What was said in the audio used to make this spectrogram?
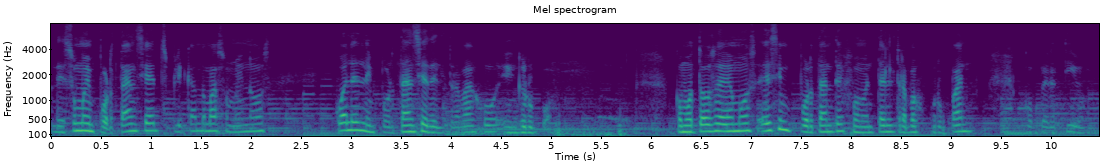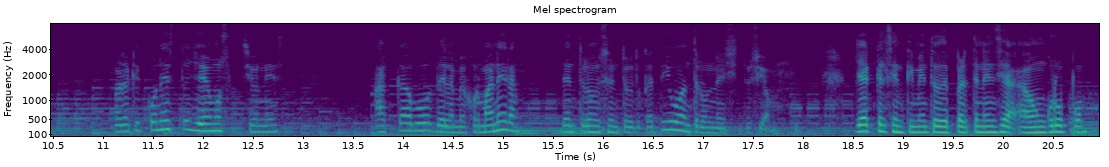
de suma importancia, explicando más o menos cuál es la importancia del trabajo en grupo. Como todos sabemos, es importante fomentar el trabajo grupal, cooperativo, para que con esto llevemos acciones a cabo de la mejor manera dentro de un centro educativo o dentro de una institución, ya que el sentimiento de pertenencia a un grupo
